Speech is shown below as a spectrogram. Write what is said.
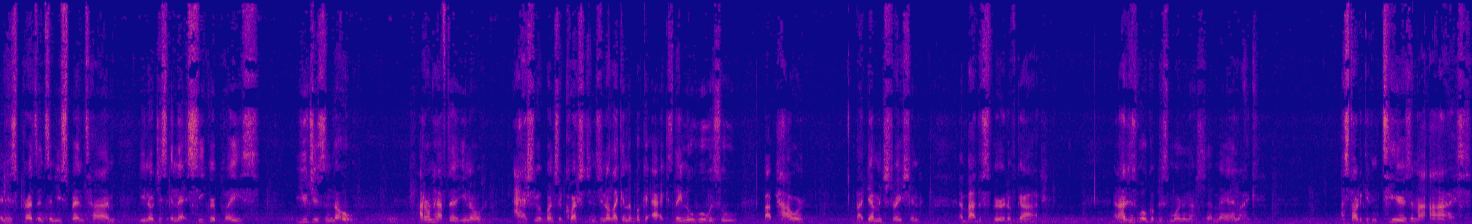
in his presence and you spend time, you know, just in that secret place, you just know. I don't have to, you know, ask you a bunch of questions. You know, like in the book of Acts, they knew who was who by power, by demonstration, and by the Spirit of God. And I just woke up this morning and I said, man, like, I started getting tears in my eyes.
